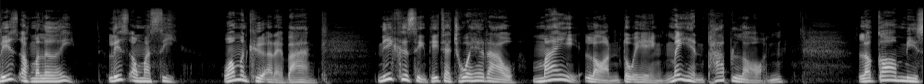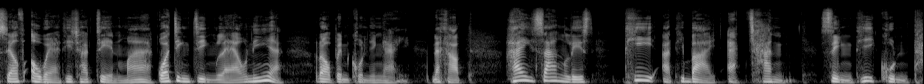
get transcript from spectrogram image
list ออกมาเลย list ออกมาสิว่ามันคืออะไรบ้าง นี่คือสิ่งที่จะช่วยให้เราไม่หลอนตัวเอง ไม่เห็นภาพหลอน แล้วก็มี self aware ที่ชัดเจนมากว่าจริง ๆ แล้วเนี่ยเราเป็นคนยังไงนะครับ ให้สร้าง list ที่อธิบาย action สิ่งที่คุณท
